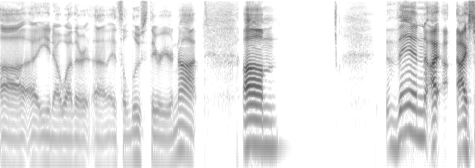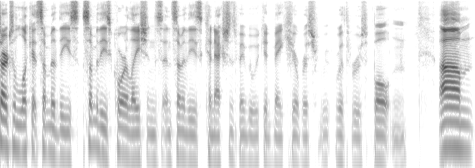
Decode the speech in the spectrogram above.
Uh, you know whether uh, it's a loose theory or not. Um, then I, I start to look at some of these some of these correlations and some of these connections maybe we could make here with with Roose Bolton. Um,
